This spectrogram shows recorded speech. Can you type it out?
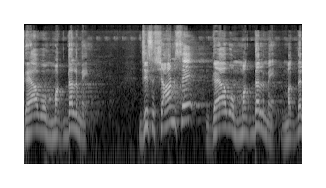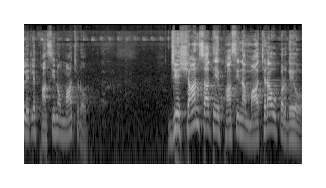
गया वो मगदल में जिस शान से गया वो मगदल में मगदल એટલે ફાંસીનો માછડો જે શાન સાથે ફાંસીના માછડા ઉપર ગયો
